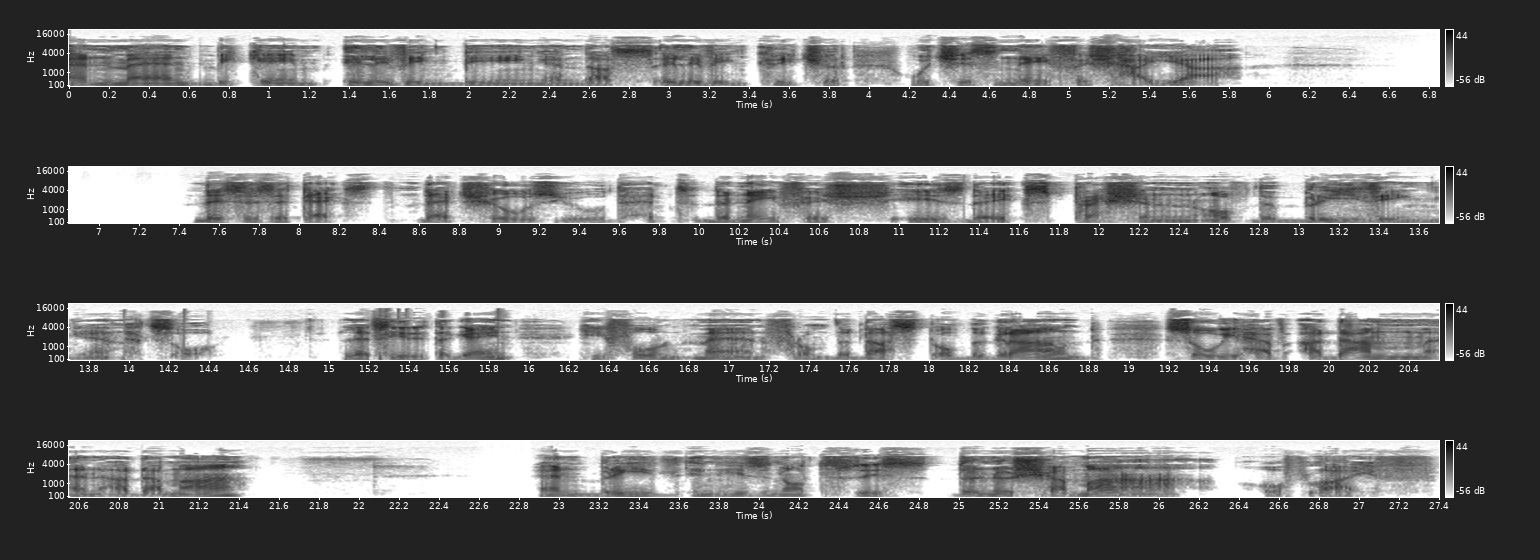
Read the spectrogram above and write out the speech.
And man became a living being and thus a living creature, which is nefesh hayah. This is a text that shows you that the nefesh is the expression of the breathing, and that's all. Let's hear it again. He formed man from the dust of the ground. So we have Adam and Adama, and breathed in his nostrils the neshama of life.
